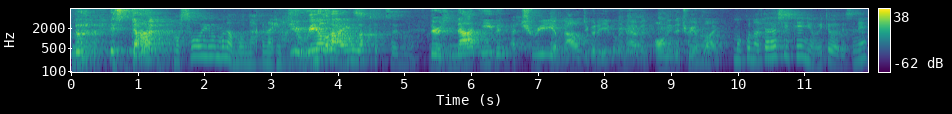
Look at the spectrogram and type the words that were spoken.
it's done. もうそういうものはもうなくなります誘惑とかそういうものは there's not even a tree of knowledge of good and evil in heaven, only the tree of life? もうこの新しい天においてはですね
